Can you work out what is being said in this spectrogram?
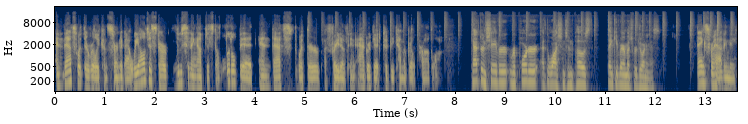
And that's what they're really concerned about. We all just start loosening up just a little bit, and that's what they're afraid of in aggregate could become a real problem. Katherine Shaver, reporter at the Washington Post, thank you very much for joining us. Thanks for having me.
